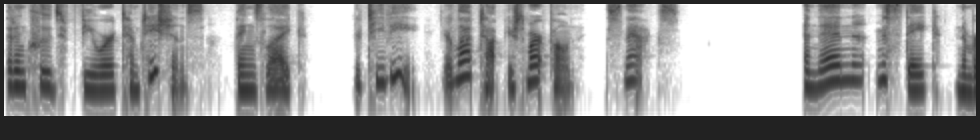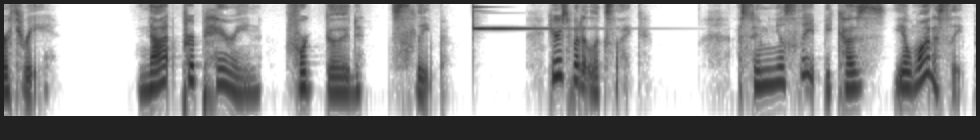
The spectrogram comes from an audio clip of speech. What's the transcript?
that includes fewer temptations, things like your TV, your laptop, your smartphone, snacks. And then mistake number three not preparing for good sleep. Here's what it looks like assuming you'll sleep because you want to sleep,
